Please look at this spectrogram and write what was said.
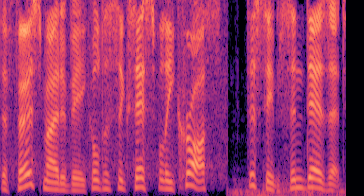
the first motor vehicle to successfully cross the Simpson Desert.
